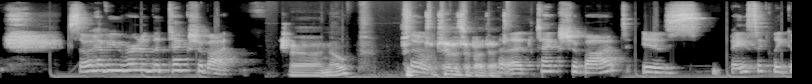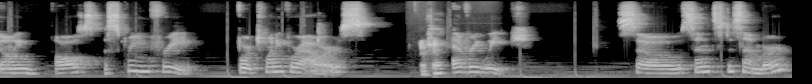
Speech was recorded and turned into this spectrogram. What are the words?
so, have you heard of the Tech Shabbat? uh, nope. So- tell us about that. Uh, Tech Shabbat is basically going all screen free for 24 hours Okay. every week. So, since December,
